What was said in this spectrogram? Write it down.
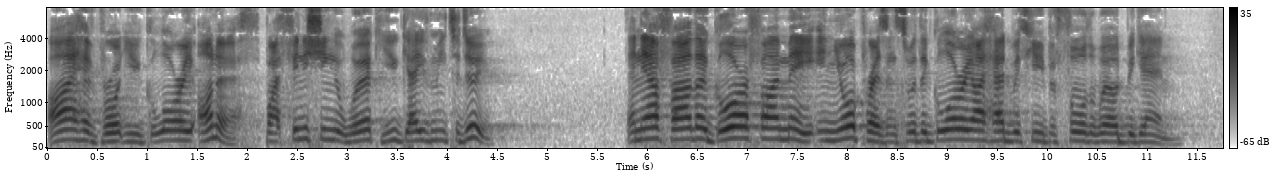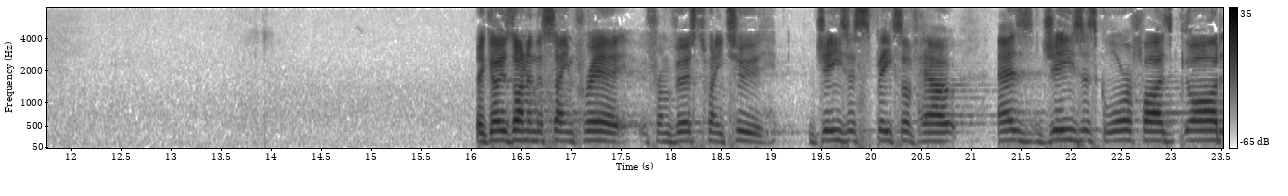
I have brought you glory on earth by finishing the work you gave me to do. And now, Father, glorify me in your presence with the glory I had with you before the world began. It goes on in the same prayer from verse 22. Jesus speaks of how as Jesus glorifies God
